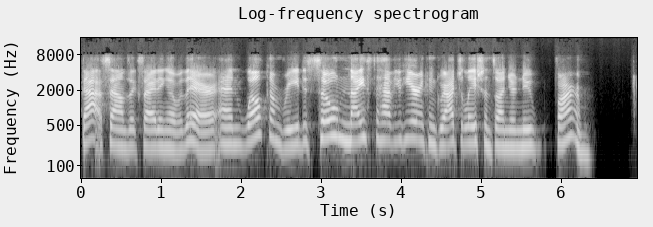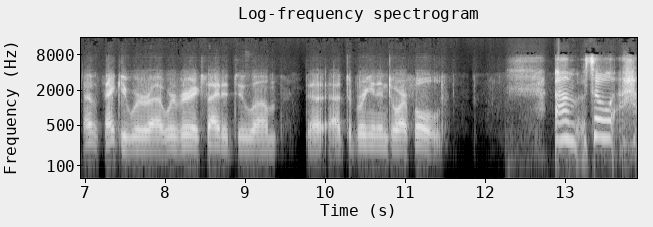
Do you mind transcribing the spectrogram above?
that sounds exciting over there. And welcome, Reid. It's so nice to have you here, and congratulations on your new farm. Oh, thank you. We're uh, we're very excited to um, uh, to bring it into our fold. Um, so, h-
